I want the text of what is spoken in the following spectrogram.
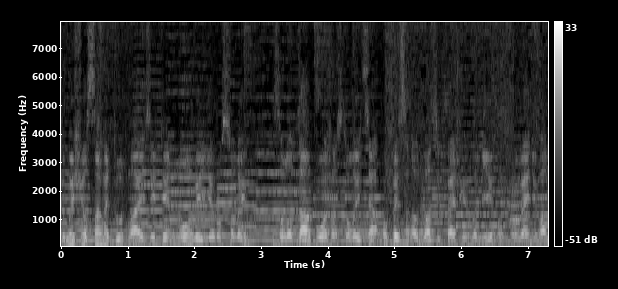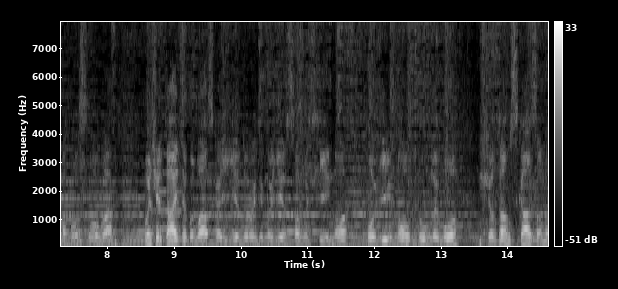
тому що саме тут має зійти новий Єрусалим, золота Божа столиця, описана в 21 главі Откровень Івана Богослова. Почитайте, будь ласка, її, дорогі мої, самостійно, повільно, вдумливо, що там сказано.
